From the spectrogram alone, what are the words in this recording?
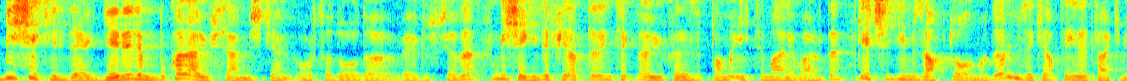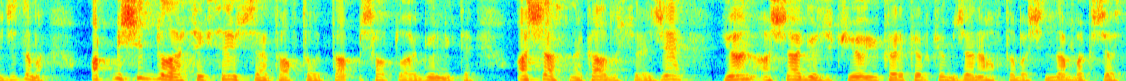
bir şekilde gerilim bu kadar yükselmişken Orta Doğu'da ve Rusya'da bir şekilde fiyatların tekrar yukarı zıplama ihtimali vardı. Geçirdiğimiz hafta olmadı. Önümüzdeki hafta yine takip edeceğiz ama 67 dolar 83 sent haftalıkta 66 dolar günlükte aşağısında kaldığı sürece yön aşağı gözüküyor. Yukarı kırıp kırmayacağını hafta başında bakacağız.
